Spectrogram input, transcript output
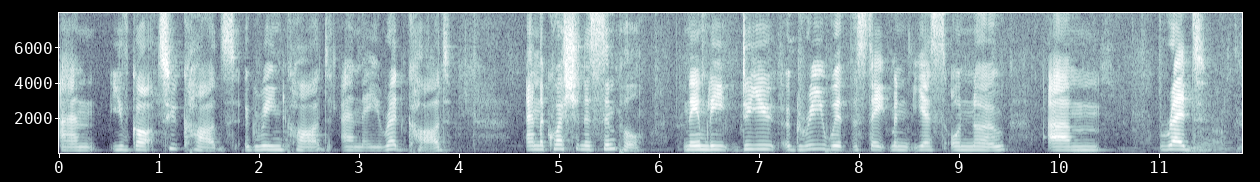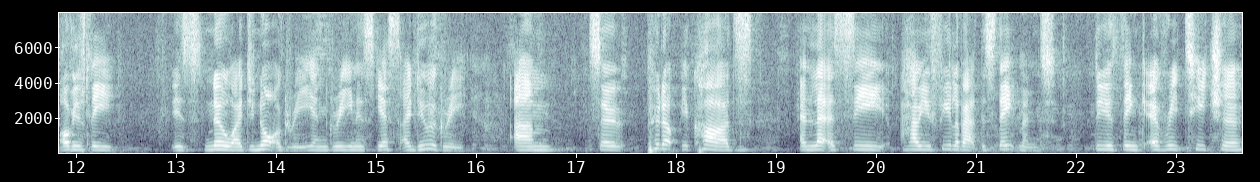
And you've got two cards, a green card and a red card. And the question is simple, namely, do you agree with the statement yes or no? Um, red, obviously, is no, I do not agree, and green is yes, I do agree. Um, so put up your cards and let us see how you feel about the statement. Do you think every teacher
